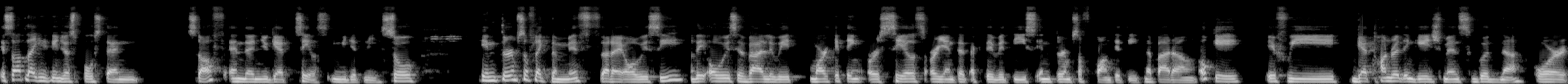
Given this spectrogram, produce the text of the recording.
it's not like you can just post 10 stuff and then you get sales immediately. So in terms of like the myths that I always see, they always evaluate marketing or sales oriented activities in terms of quantity. Na parang, okay, if we get 100 engagements, good na. Or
